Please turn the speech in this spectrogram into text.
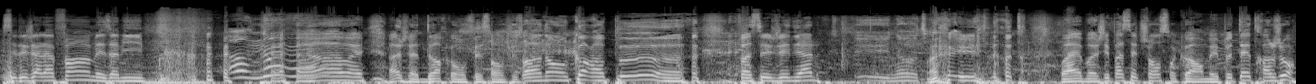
C'est déjà la fin, mes amis. Oh non Ah ouais, ah j'adore quand on fait ça en plus. Oh non, encore un peu. euh, Enfin, c'est génial. Une autre. Une autre. Ouais, bah j'ai pas cette chance encore, mais peut-être un jour.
